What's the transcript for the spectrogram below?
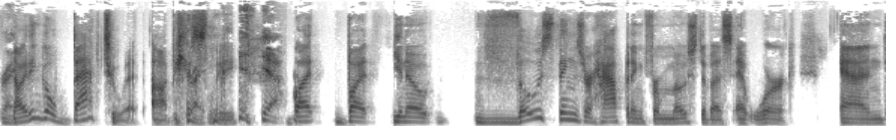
Right. Now I didn't go back to it, obviously. Right. yeah. But, but, you know, those things are happening for most of us at work and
